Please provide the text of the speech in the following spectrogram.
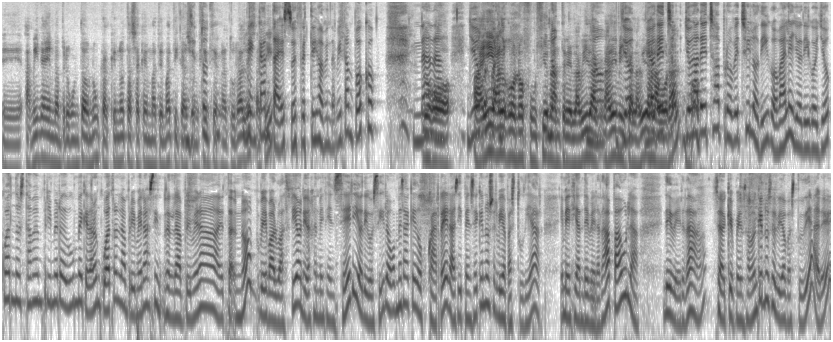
eh, a mí nadie me ha preguntado nunca qué notas saqué en matemáticas o en ciencias naturales. Me encanta eso, efectivamente. A mí tampoco. Nada. ahí algo no funciona entre la vida académica y la vida laboral. yo de hecho aprovecho y lo digo, ¿vale? Yo digo, yo cuando estaba en primero de BUM me quedaron cuatro en la primera, en la primera ¿no? evaluación y la gente me dice, ¿en serio? Digo, sí, luego me saqué dos carreras y pensé que no servía para estudiar. Y me decían, ¿de verdad, Paula? ¿De verdad? O sea, que pensaban que no servía para estudiar, ¿eh?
